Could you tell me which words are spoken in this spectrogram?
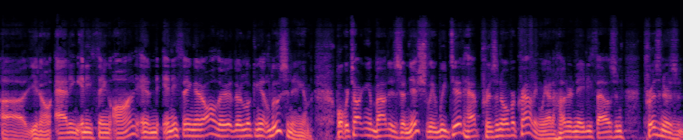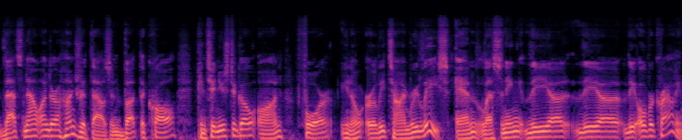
uh, you know, adding anything on and anything at all. They're, they're looking at loosening them. What we're talking about is initially we did have prison overcrowding. We had 180,000 prisoners. That's now under 100,000, but the call continues to go on for you know early time release and lessening the uh, the uh, the overcrowding.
